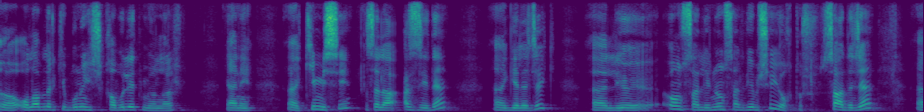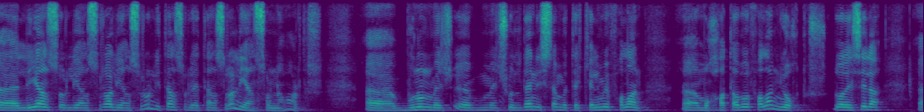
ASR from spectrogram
e, olabilir ki bunu hiç kabul etmiyorlar. Yani e, kimisi mesela Azzi'de e, gelecek e, li, onsar li nonsar diye bir şey yoktur. Sadece e, liyansur liyansura liyansuru litansur litansura liyansurna vardır. E, bunun meç, e, meçhulden işte mütekellimi falan e, muhatabı falan yoktur. Dolayısıyla e,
